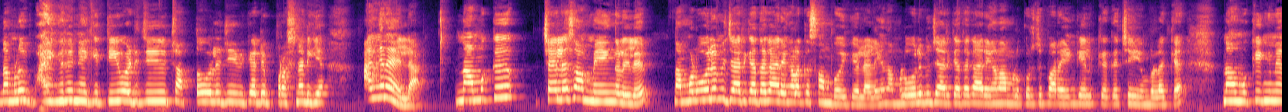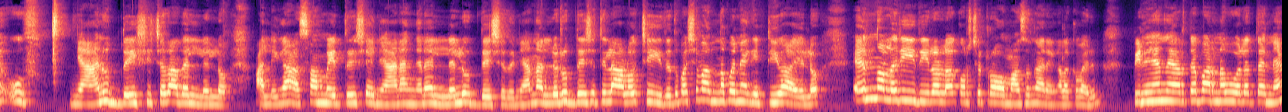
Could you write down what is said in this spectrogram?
നമ്മൾ ഭയങ്കര നെഗറ്റീവ് അടിച്ച് ചത്ത പോലെ ജീവിക്കുക ഡിപ്രഷൻ അടിക്കുക. അങ്ങനെയല്ല. നമുക്ക് ചില സമയങ്ങളിൽ നമ്മൾ പോലും വിചാരിക്കാത്ത കാര്യങ്ങളൊക്കെ സംഭവിക്കുമല്ലോ. അല്ലെങ്കിൽ നമ്മൾ പോലും വിചാരിക്കാത്ത കാര്യങ്ങൾ നമ്മളെക്കുറിച്ച് പറയും കേൾക്കുകയൊക്കെ ചെയ്യുമ്പോഴൊക്കെ നമുക്കിങ്ങനെ ഉഫ് ഞാൻ ഉദ്ദേശിച്ചത് അതല്ലല്ലോ. അല്ലെങ്കിൽ ആ സമയത്ത് ശരി ഞാൻ അങ്ങനെ അല്ലല്ലോ ഉദ്ദേശിച്ചത്. ഞാൻ നല്ലൊരു ഉദ്ദേശത്തിലാണോ ചെയ്തത്? പക്ഷെ വന്നപ്പോൾ നെഗറ്റീവ് ആയല്ലോ എന്നുള്ള രീതിയിലുള്ള കുറച്ച് ട്രോമാസും കാര്യങ്ങളൊക്കെ വരും. പിന്നെ ഞാൻ നേരത്തെ പറഞ്ഞ പോലെ തന്നെ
